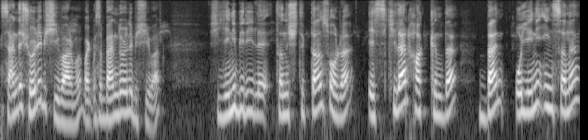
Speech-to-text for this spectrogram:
sende şöyle bir şey var mı? Bak mesela bende öyle bir şey var. Şimdi Yeni biriyle tanıştıktan sonra eskiler hakkında ben o yeni insana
